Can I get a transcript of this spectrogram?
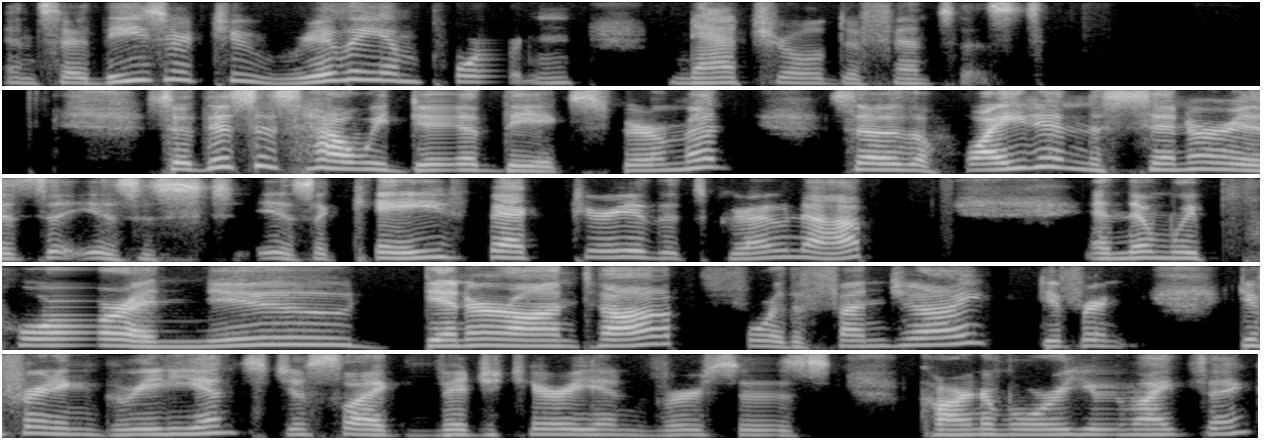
And so these are two really important natural defenses. So this is how we did the experiment. So the white in the center is, is, a, is a cave bacteria that's grown up. And then we pour a new dinner on top for the fungi, different, different ingredients, just like vegetarian versus carnivore, you might think.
